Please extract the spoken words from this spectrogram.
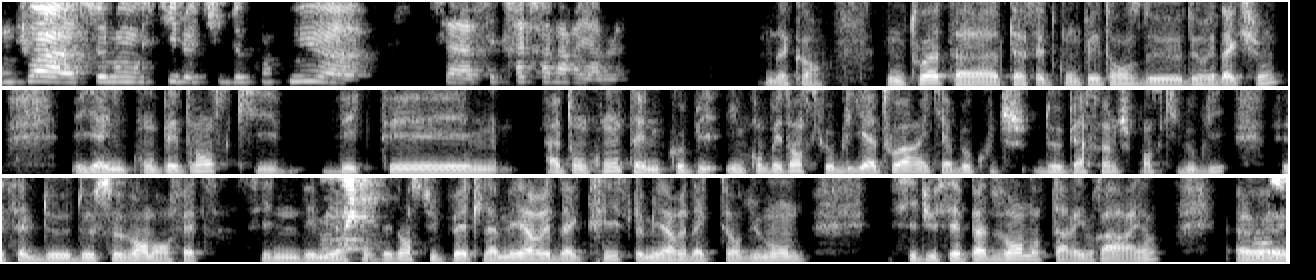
Donc, tu vois, selon aussi le type de contenu, euh, c'est très, très variable. D'accord. Donc, toi, tu as, cette compétence de, rédaction. Et il y a une compétence qui, dès que tu es à ton compte, tu as une, une, compétence qui est obligatoire et qu'il y a beaucoup de, personnes, je pense, qui l'oublient. C'est celle de, se vendre, en fait. C'est une des meilleures compétences. Tu peux être la meilleure rédactrice, le meilleur rédacteur du monde si tu sais pas te vendre, tu n'arriveras à rien. Euh,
